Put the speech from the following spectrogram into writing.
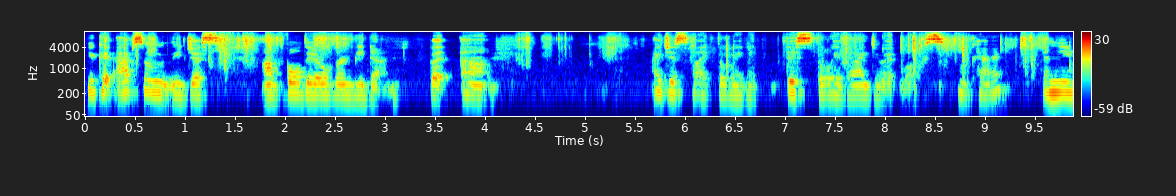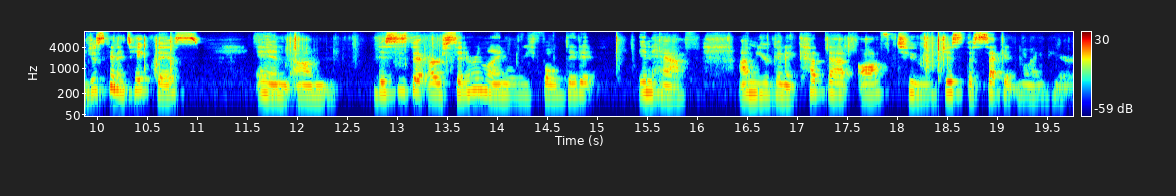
You could absolutely just um, fold it over and be done. But um, I just like the way that this, the way that I do it looks, okay? And you're just going to take this, and um, this is the, our center line where we folded it in half. Um, you're going to cut that off to just the second line here,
